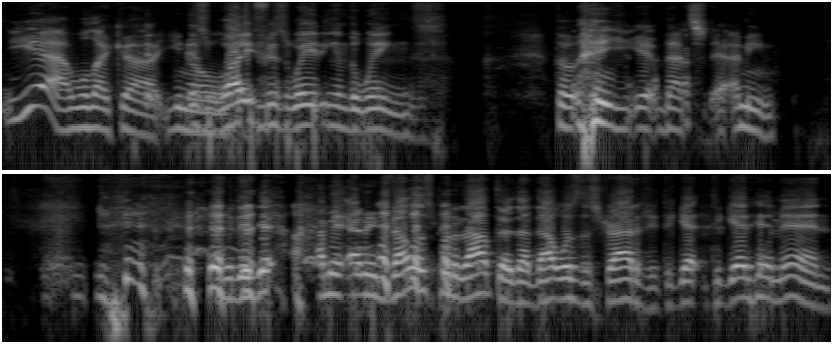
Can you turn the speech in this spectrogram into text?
Yeah, well like uh you know His wife is waiting in the wings. the, yeah, that's I mean I mean, did, I mean, I mean, Velas put it out there that that was the strategy to get to get him in,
